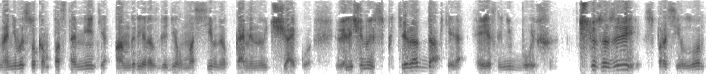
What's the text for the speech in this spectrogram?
на невысоком постаменте Андрей разглядел массивную каменную чайку, величиной с птеродактиля, если не больше. «Что за зверь?» — спросил он,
